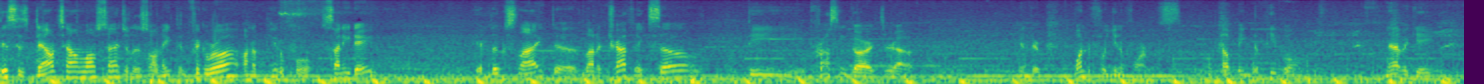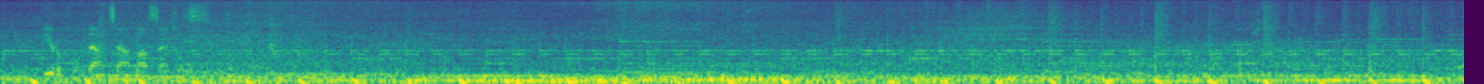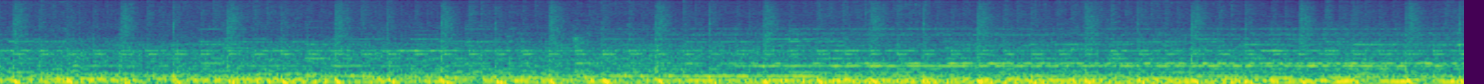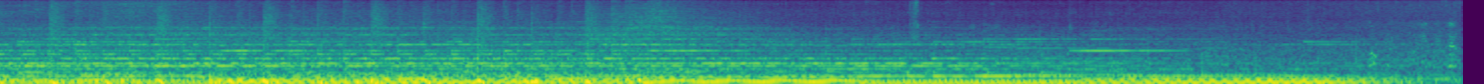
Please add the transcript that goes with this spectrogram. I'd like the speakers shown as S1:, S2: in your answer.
S1: This is downtown Los Angeles on 8th and Figueroa on a beautiful sunny day. It looks like a lot of traffic, so the crossing guards are out in their wonderful uniforms, helping the people navigate beautiful downtown Los Angeles.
